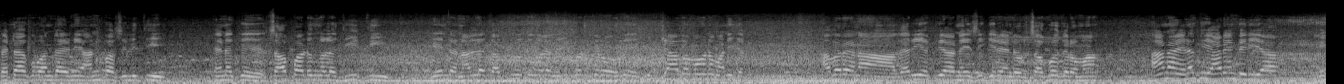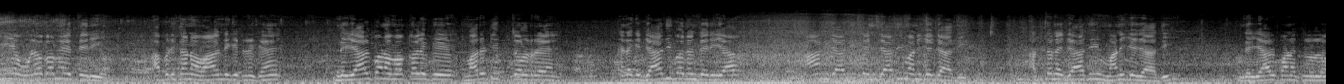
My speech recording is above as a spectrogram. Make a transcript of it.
பெட்டாக்கு வந்தால் என்னை அன்பாக செலுத்தி எனக்கு சாப்பாடுங்களை தீர்த்தி என்ற நல்ல தத்துவத்துங்களை வெளிப்படுத்துகிற ஒரு உற்சாகமான மனிதன். அவரை நான் வெறி எப்படியாக நேசிக்கிறேன் என்ற ஒரு சகோதரமாக ஆனால் எனக்கு யாரையும் தெரியா? இனிய உலகமே தெரியும். அப்படி தான் நான் வாழ்ந்துக்கிட்டு இருக்கேன். இந்த யாழ்ப்பாண மக்களுக்கு மறுட்டி சொல்கிறேன் எனக்கு ஜாதி பதம் தெரியா? ஆண் ஜாதி பெண் ஜாதி மனித ஜாதி. அத்தனை ஜாதி மனித ஜாதி. இந்த யாழ்ப்பாணத்தில் உள்ள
